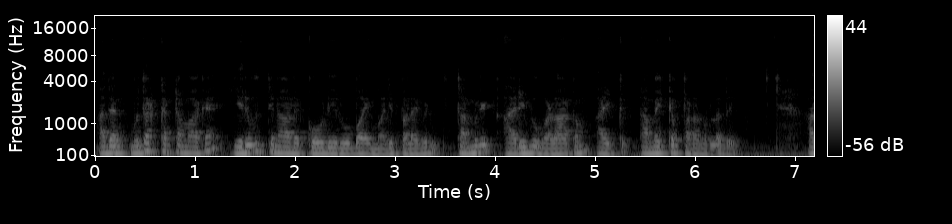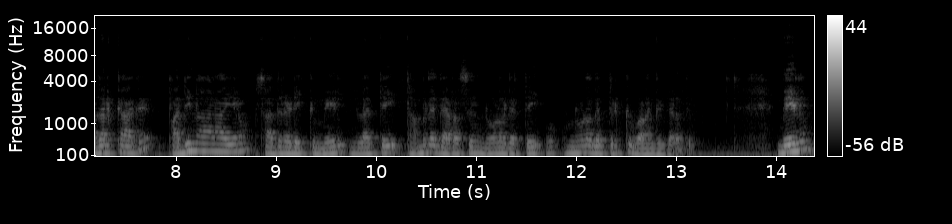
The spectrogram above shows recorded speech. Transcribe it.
அதன் முதற்கட்டமாக இருபத்தி நாலு கோடி ரூபாய் மதிப்பளவில் தமிழ் அறிவு வளாகம் அமைக்கப்பட உள்ளது. அதற்காக பதினாலாயிரம் சதுரடிக்கு மேல் நிலத்தை தமிழக அரசு நூலகத்தை நூலகத்திற்கு வழங்குகிறது. மேலும்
